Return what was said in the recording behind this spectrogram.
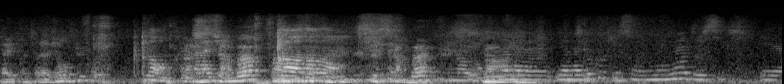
Là, il prend l'avion non plus, faut. Non, Ah, pas la je sers vie. pas. Non, non, non. Je sers pas. non, non. Il y en a- il y en a beaucoup qui sont nomades aussi. Et euh,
